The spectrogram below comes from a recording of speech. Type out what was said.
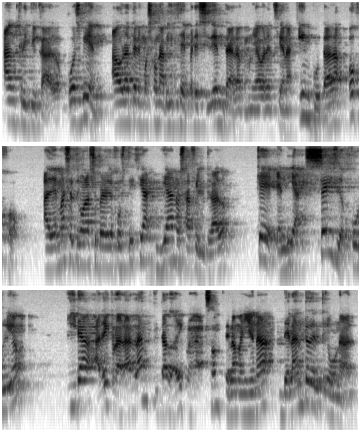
han criticado. Pues bien, ahora tenemos a una vicepresidenta de la comunidad valenciana imputada. Ojo, además el Tribunal Superior de Justicia ya nos ha filtrado que el día 6 de julio irá a declarar, la han citado a declarar a las 11 de la mañana delante del tribunal.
